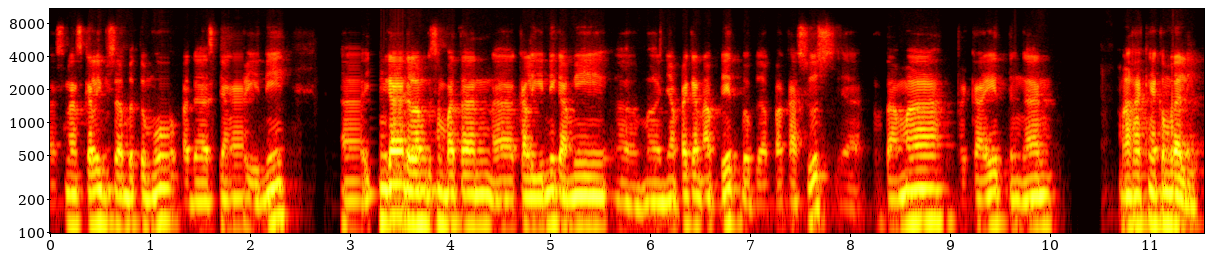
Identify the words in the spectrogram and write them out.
Eh, senang sekali bisa bertemu pada siang hari ini. Uh, hingga dalam kesempatan kali ini kami menyampaikan update beberapa kasus. Ya. Pertama terkait dengan maraknya kembali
